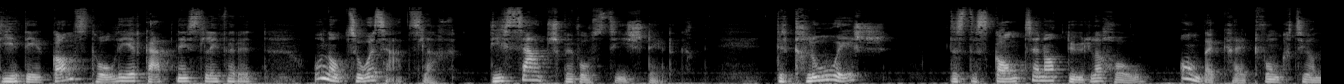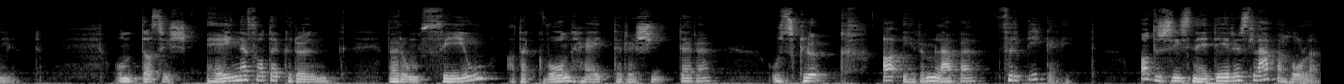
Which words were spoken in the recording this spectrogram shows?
die dir ganz tolle Ergebnisse liefert und noch zusätzlich dein Selbstbewusstsein stärkt. Der Clou ist, dass das Ganze natürlich auch umgekehrt funktioniert. Und das ist einer der Gründe, warum viel an den Gewohnheiten scheitern und das Glück an ihrem Leben vorbeigeht. Oder sie es nicht in ihr Leben holen,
